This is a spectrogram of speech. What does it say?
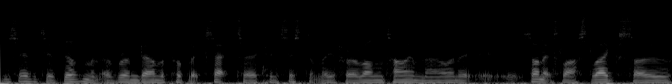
Conservative government have run down the public sector consistently for a long time now, and it, it's on its last leg. So,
